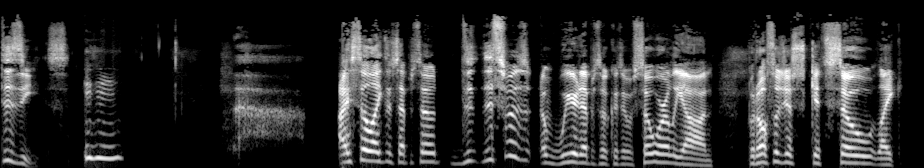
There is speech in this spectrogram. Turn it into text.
Disease. hmm I still like this episode. Th- this was a weird episode because it was so early on, but also just gets so like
